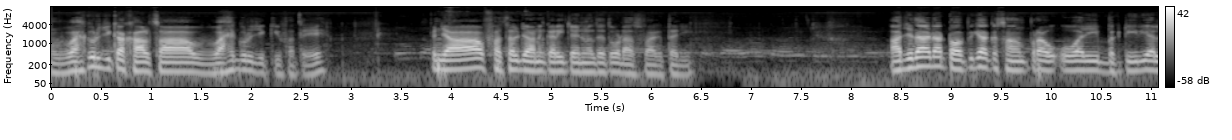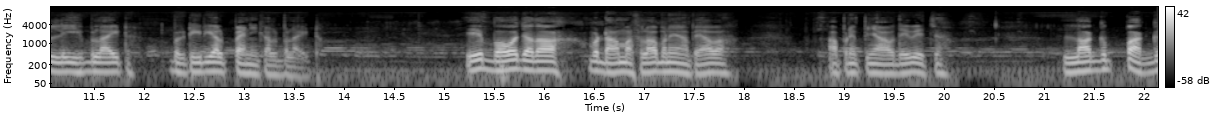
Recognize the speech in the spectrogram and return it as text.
ਵਾਹਿਗੁਰੂ ਜੀ ਕਾ ਖਾਲਸਾ, ਵਾਹਿਗੁਰੂ ਜੀ ਕੀ ਫਤਿਹ। ਪੰਜਾਬ ਫਸਲ ਜਾਣਕਾਰੀ ਚੈਨਲ ਤੇ ਤੁਹਾਡਾ ਸਵਾਗਤ ਹੈ ਜੀ। ਅੱਜ ਦਾ ਜਿਹੜਾ ਟੌਪਿਕ ਆ ਕਿਸਾਨ ਭਰਾਓ, ਉਹ ਆ ਜੀ bacterial leaf blight bacterial panicle blight ਇਹ ਬਹੁਤ ਜ਼ਿਆਦਾ ਵੱਡਾ ਮਸਲਾ ਬਣਿਆ ਪਿਆ ਵਾ ਆਪਣੇ ਪੰਜਾਬ ਦੇ ਵਿੱਚ। ਲਗਭਗ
